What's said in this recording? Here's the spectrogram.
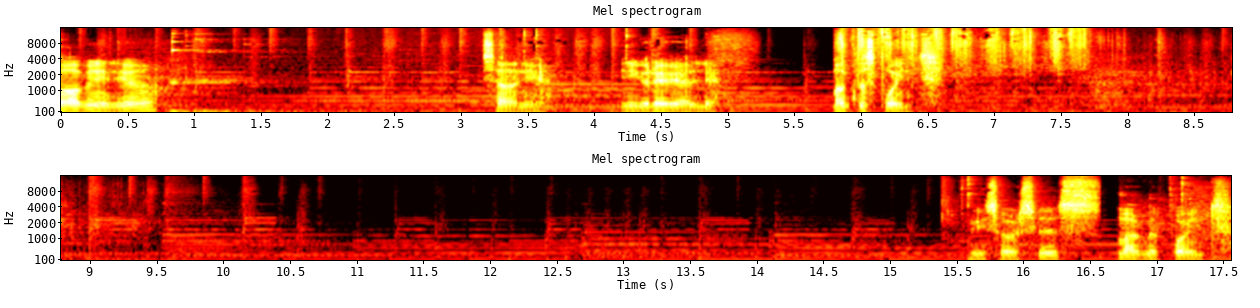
Bu abi ne diyor? Bir saniye. Yeni görev geldi. Magnus Point. Resources. Smuggler Point.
